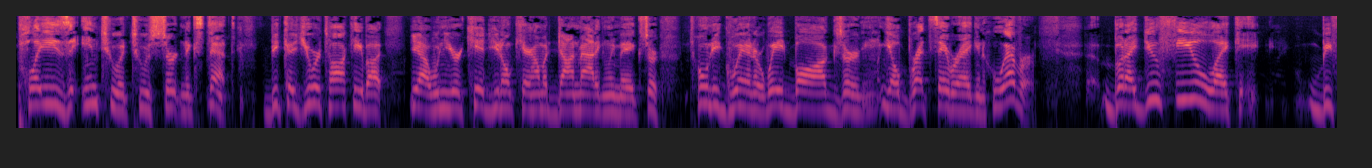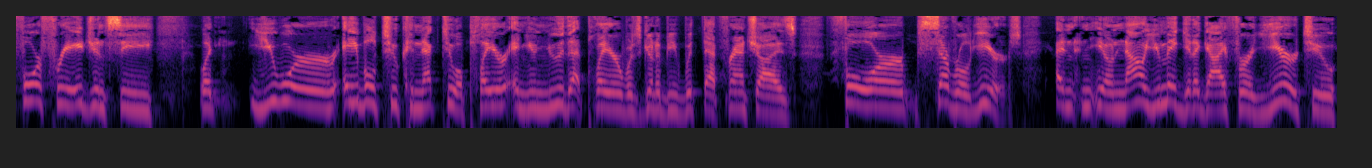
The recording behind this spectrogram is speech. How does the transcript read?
plays into it to a certain extent because you were talking about, yeah, when you're a kid, you don't care how much Don Mattingly makes or Tony Gwynn or Wade Boggs or, you know, Bret Saberhagen, whoever. But I do feel like before free agency, like you were able to connect to a player and you knew that player was going to be with that franchise for several years. And you know now you may get a guy for a year or two,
